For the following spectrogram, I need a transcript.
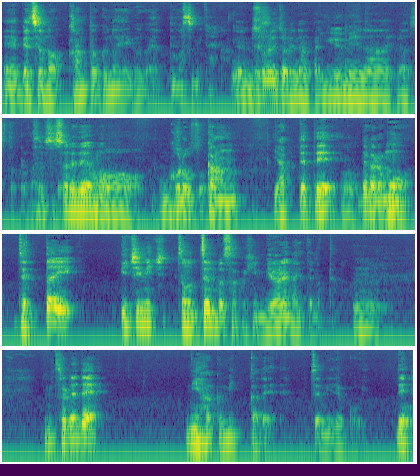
えー別の監督の映画がやってますみたいな。でそれぞれなんか有名なやつとかがそうそうそれでもうあー。56巻やってて、うん。だからもう絶対1日その全部作品見られないってなってるうん。それで2泊3日でゼミ旅行行って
